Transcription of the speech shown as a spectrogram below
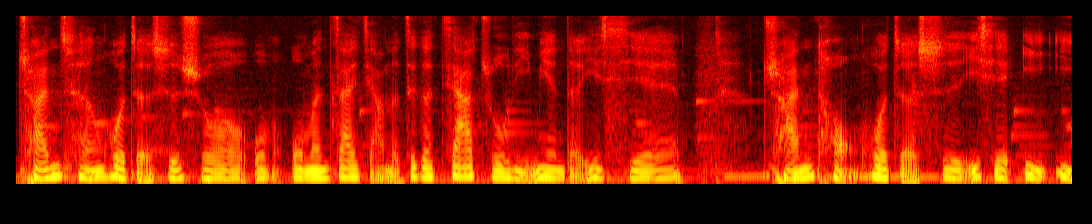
传承，或者是说我我们在讲的这个家族里面的一些传统或者是一些意义，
